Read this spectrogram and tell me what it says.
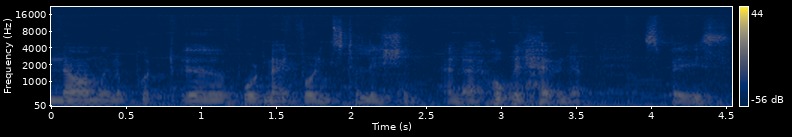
And now I'm gonna put uh, Fortnite for installation and I hope it have enough space.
